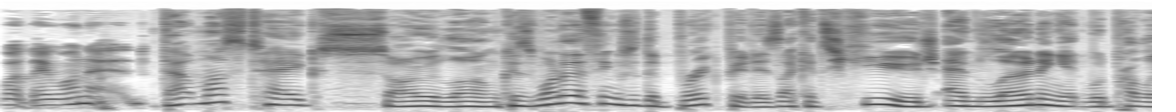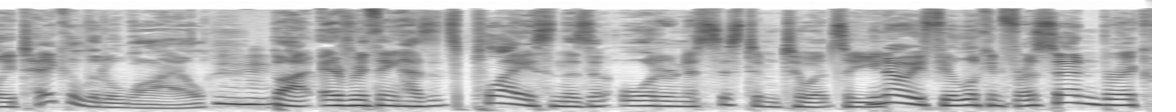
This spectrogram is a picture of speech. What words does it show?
what they wanted. That must take so long because one of the things with the brick pit is like it's huge and learning it would probably take a little while, Mm-hmm. but everything has its place and there's an order and a system to it. So, you know, if you're looking for a certain brick,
